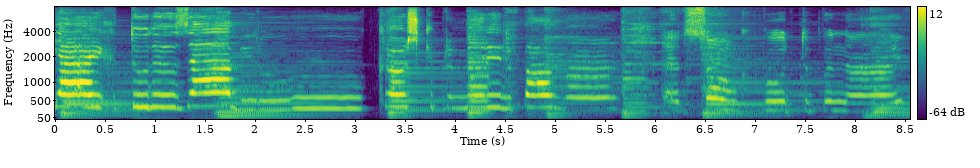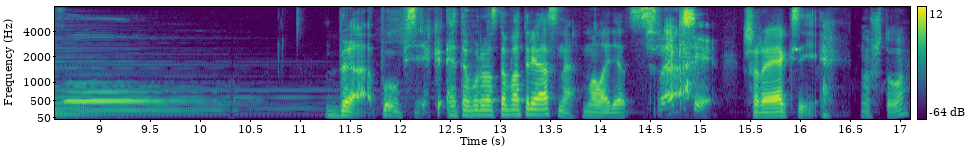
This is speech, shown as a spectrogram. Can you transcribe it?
я их оттуда заберу. Крошки примерили балман, этот сон как будто бы наяву. Да, пупсик, это просто потрясно. Молодец. Шрекси. Шрекси. Ну что,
